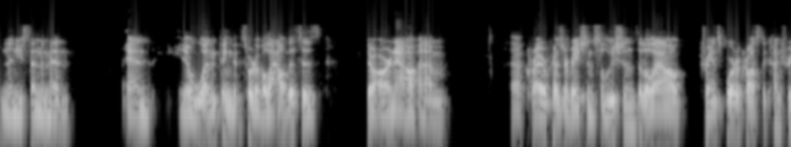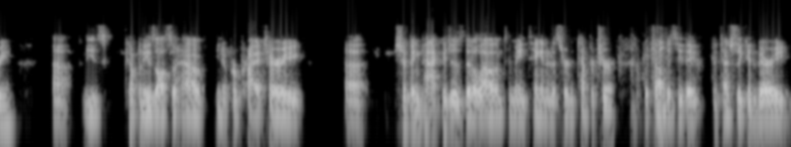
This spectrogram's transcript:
and then you send them in. And you know, one thing that sort of allowed this is there are now um, uh, cryopreservation solutions that allow transport across the country. Uh, these companies also have, you know, proprietary uh, shipping packages that allow them to maintain at a certain temperature, which obviously they potentially could vary,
